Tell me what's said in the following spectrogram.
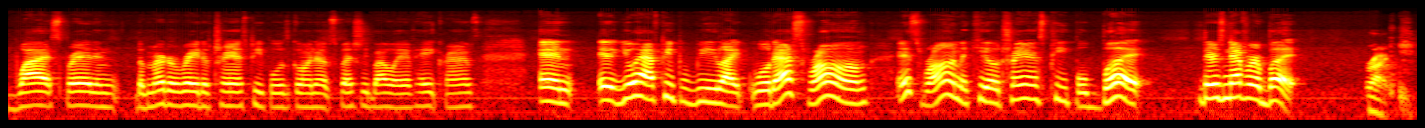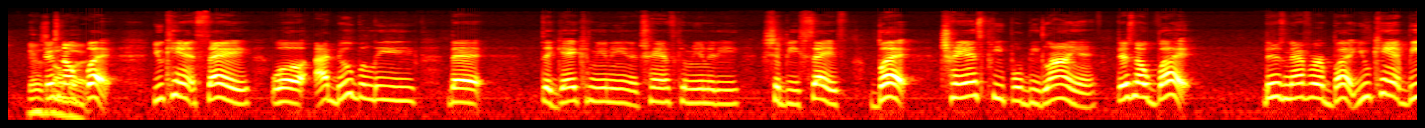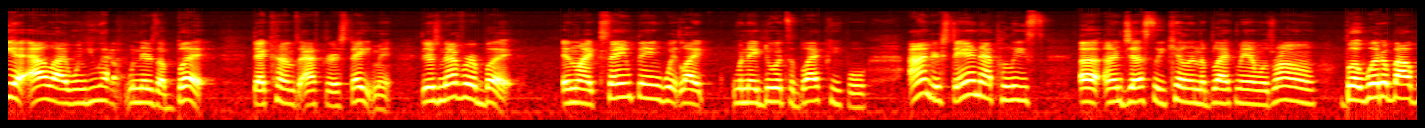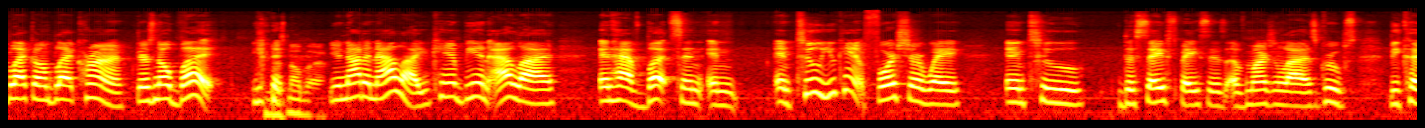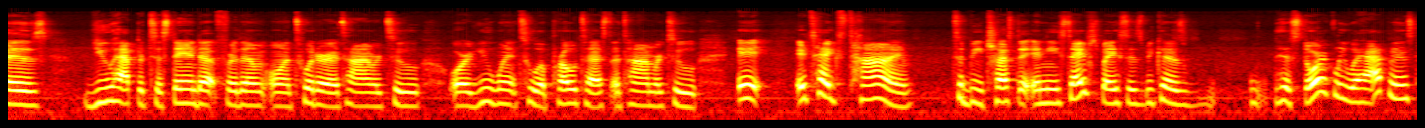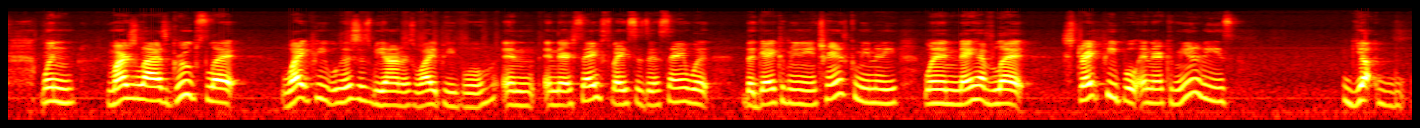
widespread, and the murder rate of trans people is going up, especially by way of hate crimes. And it, you'll have people be like, "Well, that's wrong. It's wrong to kill trans people," but there's never a but. right? There's, There's no, but. You can't say, well, I do believe that the gay community and the trans community should be safe, but trans people be lying. There's no but. There's never a but. You can't be an ally when you have when there's a but that comes after a statement. There's never a but. And like same thing with like when they do it to black people. I understand that police uh, unjustly killing the black man was wrong, but what about black on black crime? There's no but. There's no but. You're not an ally. You can't be an ally and have buts and and and two, you can't force your way into the safe spaces of marginalized groups because you happen to stand up for them on Twitter a time or two or you went to a protest a time or two. It it takes time to be trusted in these safe spaces because historically what happens when marginalized groups let white people let's just be honest white people in in their safe spaces and same with the gay community and trans community when they have let straight people in their communities yeah,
